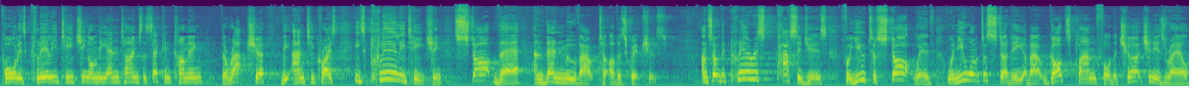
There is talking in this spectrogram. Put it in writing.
Paul is clearly teaching on the end times, the second coming, the rapture, the Antichrist. He's clearly teaching start there and then move out to other scriptures. And so, the clearest passages for you to start with when you want to study about God's plan for the church in Israel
